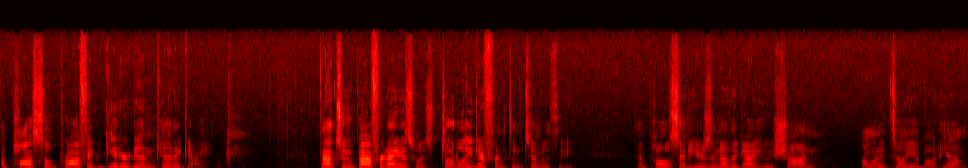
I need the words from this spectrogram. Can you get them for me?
apostle, prophet, get her done kind of guy. That's who Epaphroditus was. Totally different than Timothy. And Paul said, Here's another guy who's shone. I want to tell you about him.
